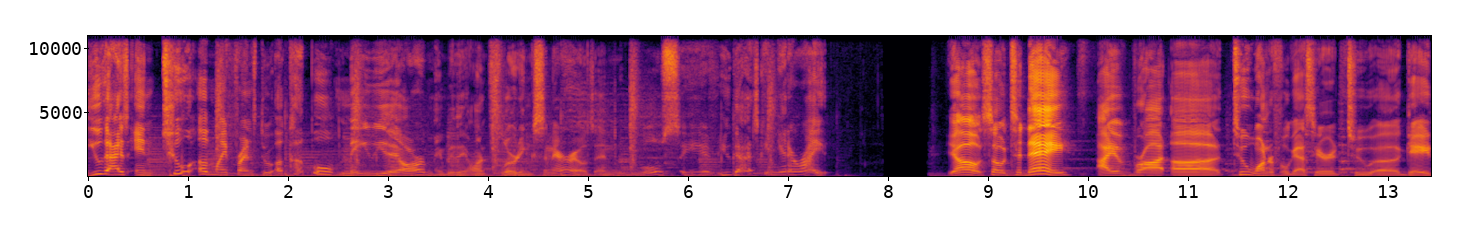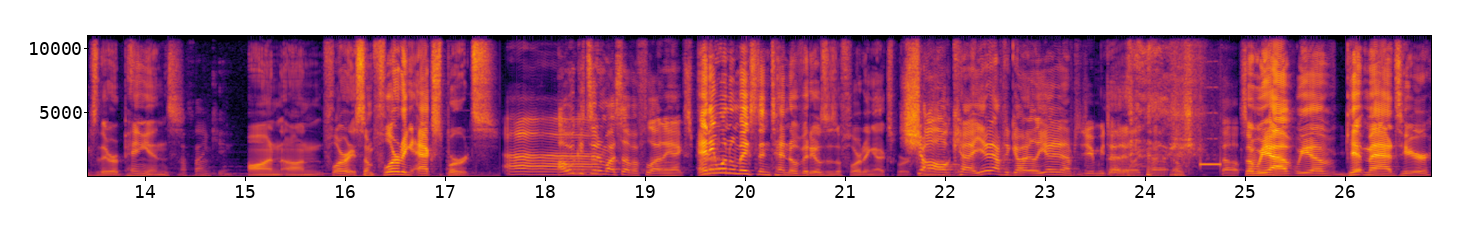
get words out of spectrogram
you guys and two of my friends through a couple, maybe they are, maybe they aren't flirting scenarios, and we'll see if you guys can get it right. Yo, so today I have brought uh, two wonderful guests here to uh, gauge their opinions Oh, thank you. on on flirting. Some flirting experts. Uh, I would consider myself a flirting expert. Anyone who makes Nintendo videos is a flirting expert. Sure, okay. You didn't have to go. You didn't have to do me dirty like that. Oh, up. So we have we have Get Mads here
